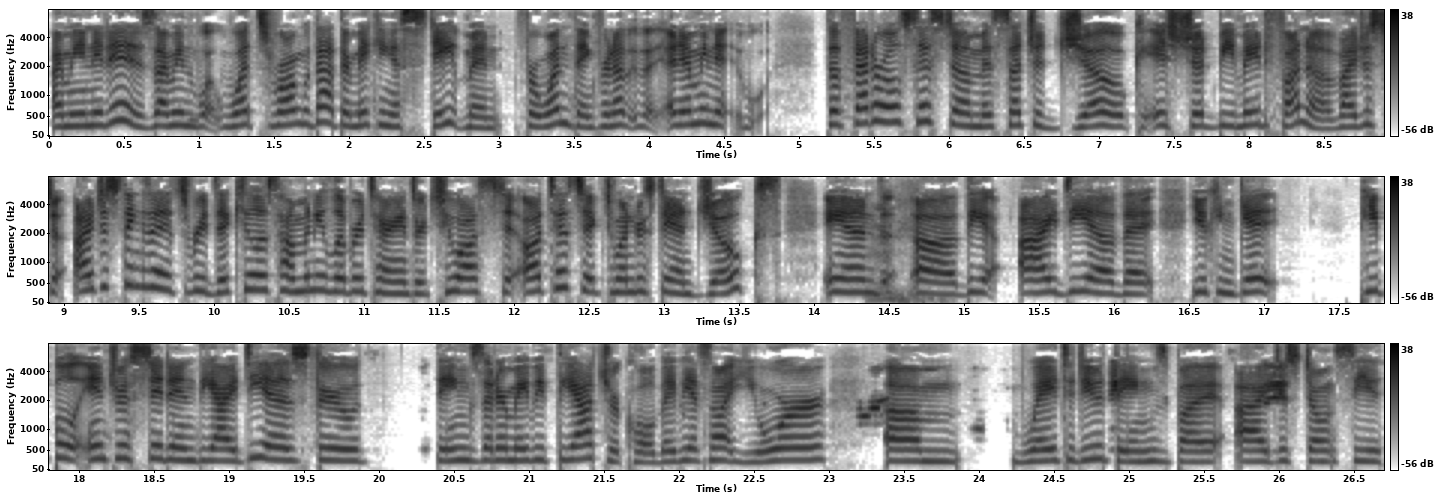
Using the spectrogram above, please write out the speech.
I mean, it is. I mean, what's wrong with that? They're making a statement for one thing. For another, and I mean. It, the federal system is such a joke it should be made fun of i just i just think that it's ridiculous how many libertarians are too autistic to understand jokes and mm-hmm. uh, the idea that you can get people interested in the ideas through things that are maybe theatrical maybe it's not your um, way to do things but i just don't see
